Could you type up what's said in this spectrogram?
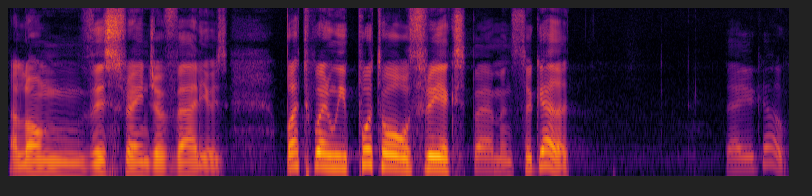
along this range of values. But when we put all three experiments together, there you go.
